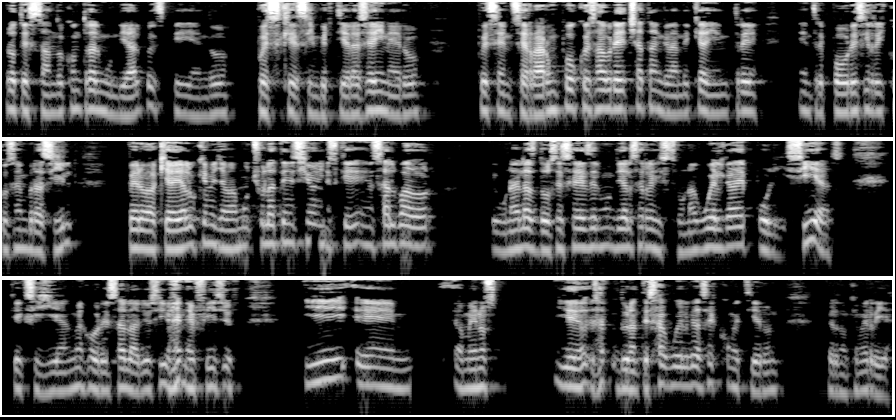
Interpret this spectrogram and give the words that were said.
protestando contra el mundial, pues pidiendo pues que se invirtiera ese dinero, pues en cerrar un poco esa brecha tan grande que hay entre, entre pobres y ricos en Brasil. Pero aquí hay algo que me llama mucho la atención y es que en Salvador, una de las 12 sedes del mundial, se registró una huelga de policías que exigían mejores salarios y beneficios y eh, a menos y eh, durante esa huelga se cometieron, perdón que me ría,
